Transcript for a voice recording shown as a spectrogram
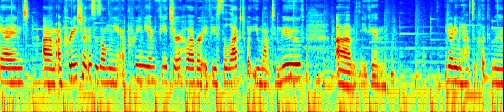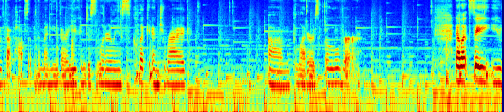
and um, I'm pretty sure this is only a premium feature. However if you select what you want to move um, you can you don't even have to click move. That pops up in the menu there. You can just literally click and drag um, the letters over. Now let's say you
